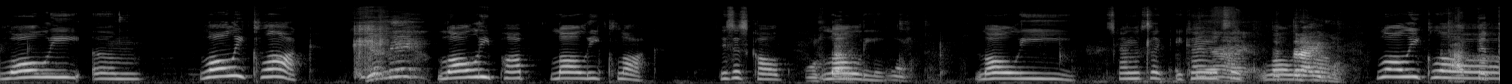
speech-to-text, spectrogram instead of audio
lolly, um, lolly clock. Get me? Lollipop, lolly clock. This is called lolly. Lolly. This kind of looks like, it kind of looks like lolly Lolly clock.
